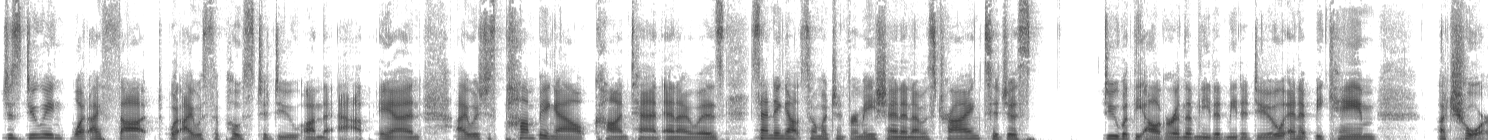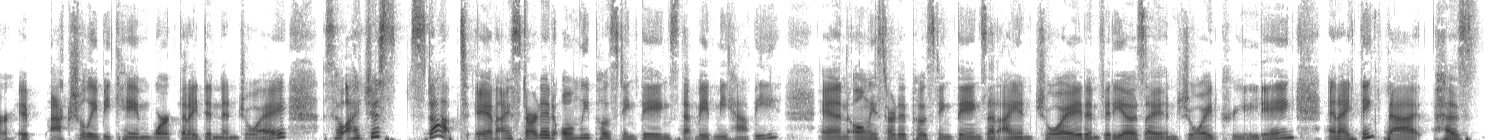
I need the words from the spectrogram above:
just doing what I thought what I was supposed to do on the app. And I was just pumping out content and I was sending out so much information and I was trying to just do what the algorithm needed me to do. And it became a chore. It actually became work that I didn't enjoy. So I just stopped and I started only posting things that made me happy and only started posting things that I enjoyed and videos I enjoyed creating. And I think that has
